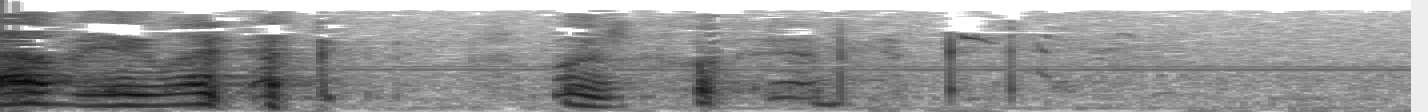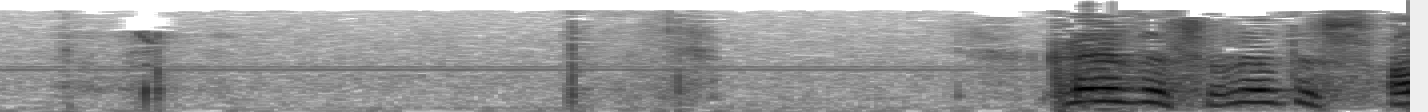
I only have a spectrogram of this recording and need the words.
आप एक बार करे तो सुनो तो सौ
